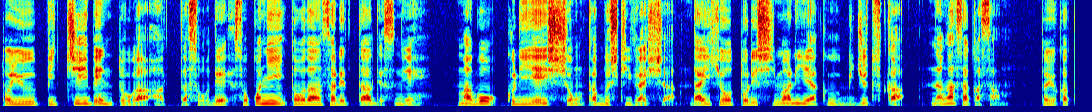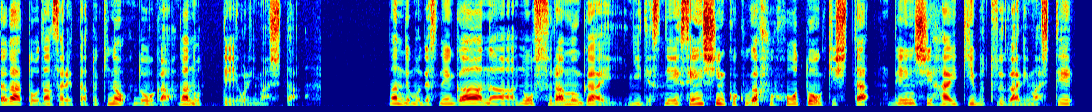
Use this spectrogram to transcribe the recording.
というピッチイベントがあったそうで、そこに登壇されたですね、孫クリエーション株式会社代表取締役美術家長坂さんという方が登壇された時の動画が載っておりました。何でもですね、ガーナのスラム街にですね、先進国が不法投棄した電子廃棄物がありまして、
